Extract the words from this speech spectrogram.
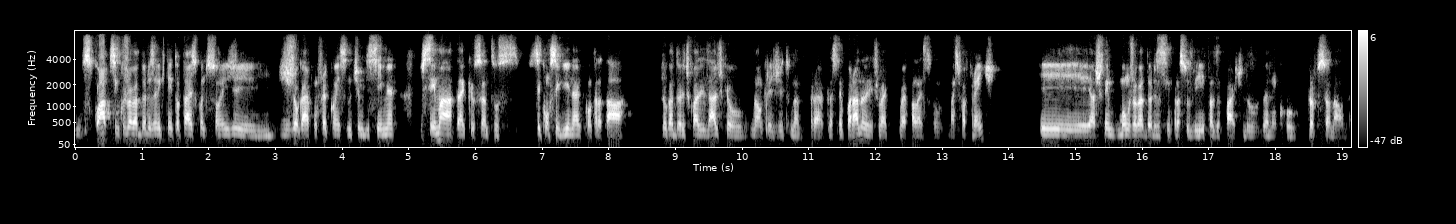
uns quatro, cinco jogadores ali que têm totais condições de, de, jogar com frequência no time de cima, de cima até que o Santos, se conseguir né, contratar jogadores de qualidade, que eu não acredito para essa temporada, a gente vai, vai falar isso mais para frente. E acho que tem bons jogadores assim para subir e fazer parte do, do elenco profissional. Né?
